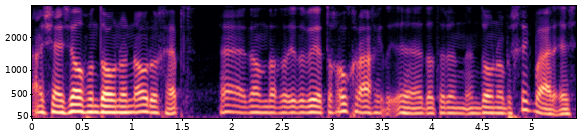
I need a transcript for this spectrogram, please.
als jij zelf een donor nodig hebt, dan, dan, wil je toch ook graag uh, dat er een, een donor beschikbaar is.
